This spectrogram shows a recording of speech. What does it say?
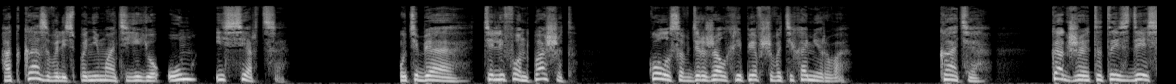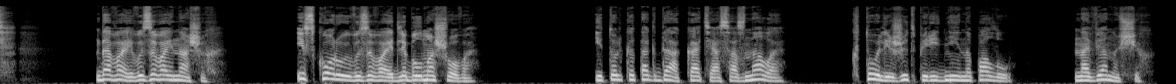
отказывались понимать ее ум и сердце. У тебя телефон пашет? Колосов держал хрипевшего Тихомирова. Катя, как же это ты здесь? Давай, вызывай наших. И скорую вызывай для Балмашова. И только тогда Катя осознала, кто лежит перед ней на полу, на вянущих,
